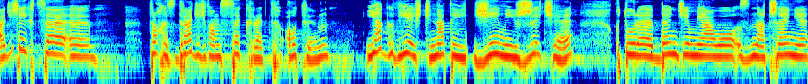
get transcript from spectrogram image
A dzisiaj chcę y, trochę zdradzić Wam sekret o tym, jak wieść na tej ziemi życie, które będzie miało znaczenie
